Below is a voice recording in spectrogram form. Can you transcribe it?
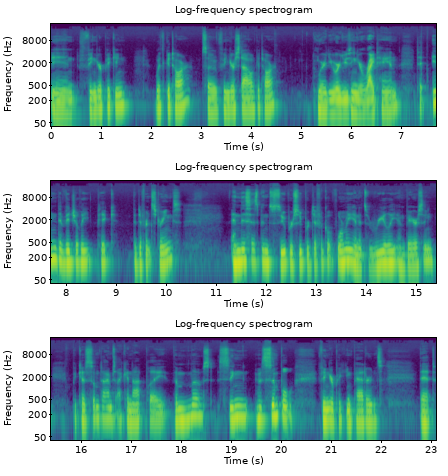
in finger picking with guitar, so fingerstyle guitar, where you are using your right hand to individually pick the different strings. And this has been super, super difficult for me, and it's really embarrassing because sometimes I cannot play the most sing- simple finger picking patterns that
